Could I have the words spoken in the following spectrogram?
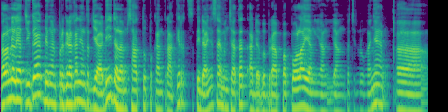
kalau Anda lihat juga dengan pergerakan yang terjadi dalam satu pekan terakhir, setidaknya saya mencatat ada beberapa pola yang yang yang kecenderungannya uh,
